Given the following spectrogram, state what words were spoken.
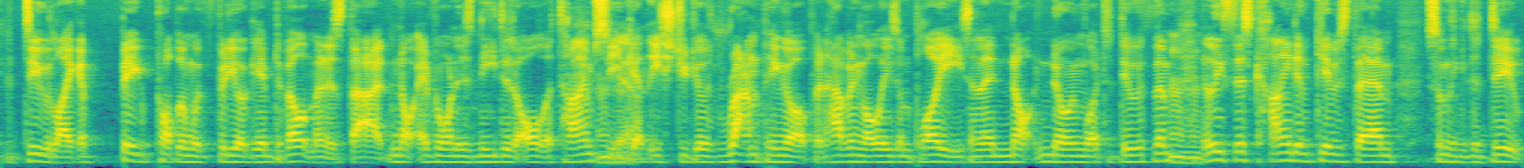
to do. Like a big problem with video game development is that not everyone is needed all the time. So you Yeah. get these studios ramping up and having all these employees and then not knowing what to do with them. Mm-hmm. At least this kind of gives them something to do.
